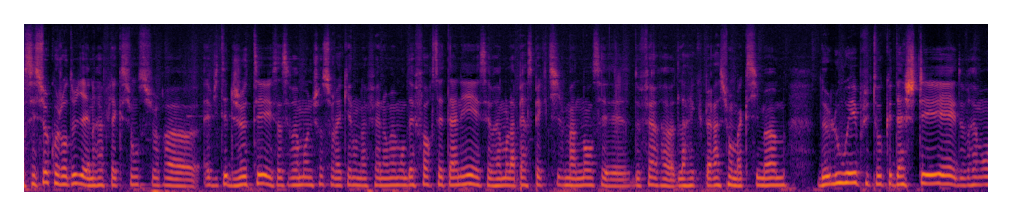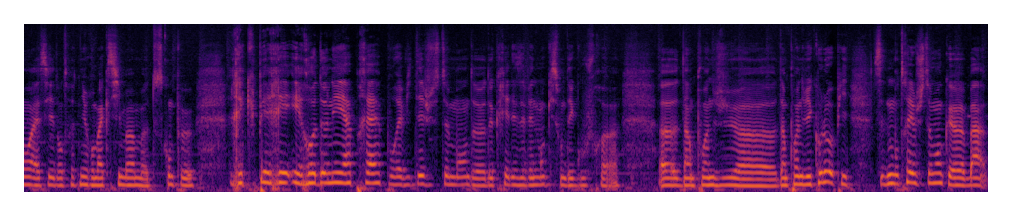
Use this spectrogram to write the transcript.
C'est sûr qu'aujourd'hui, il y a une réflexion sur euh, éviter de jeter, et ça, c'est vraiment une chose sur laquelle on a fait énormément d'efforts cette année, et c'est vraiment la perspective maintenant, c'est de faire euh, de la récupération au maximum, de louer plutôt que d'acheter, et de vraiment essayer d'entretenir au maximum euh, tout ce qu'on peut récupérer et redonner après pour éviter justement de, de créer des événements qui sont des gouffres euh, euh, d'un point de vue euh, d'un point de vue écolo. Puis c'est de montrer justement que bah,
